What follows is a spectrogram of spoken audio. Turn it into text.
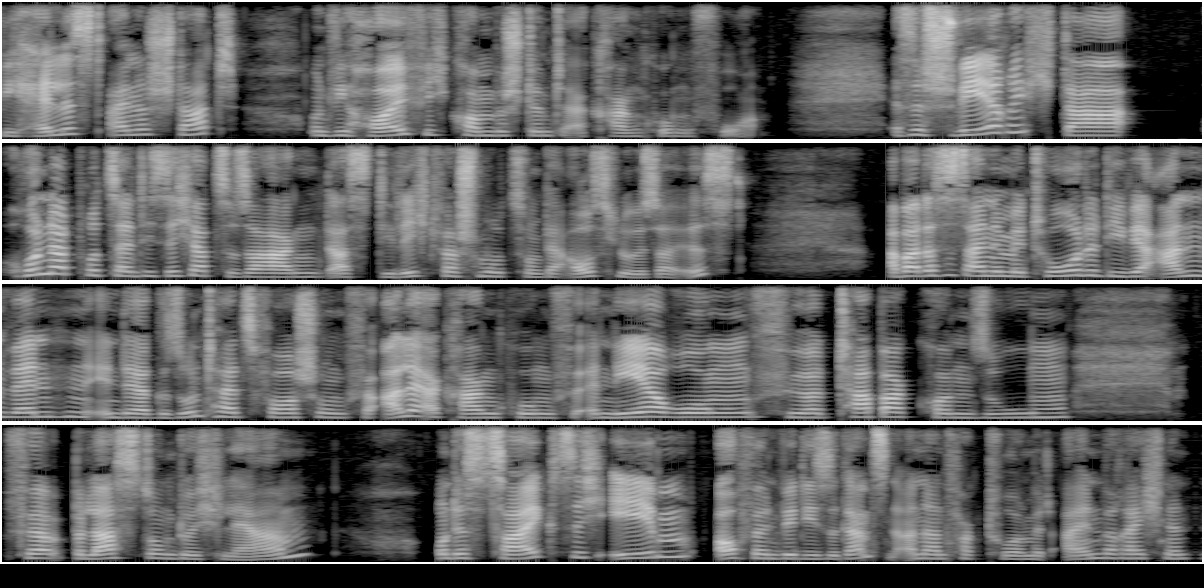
wie hell ist eine Stadt und wie häufig kommen bestimmte Erkrankungen vor. Es ist schwierig, da hundertprozentig sicher zu sagen, dass die Lichtverschmutzung der Auslöser ist. Aber das ist eine Methode, die wir anwenden in der Gesundheitsforschung für alle Erkrankungen, für Ernährung, für Tabakkonsum, für Belastung durch Lärm. Und es zeigt sich eben, auch wenn wir diese ganzen anderen Faktoren mit einberechnen,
